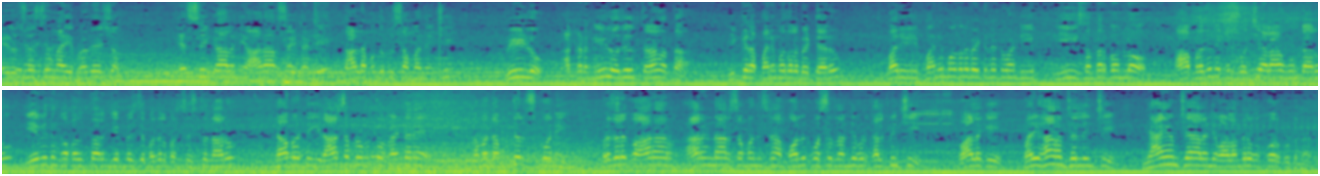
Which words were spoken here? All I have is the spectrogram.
మీరు చూస్తున్న ఈ ప్రదేశం ఎస్సీ కాలనీ ఆర్ఆర్ సైట్ అండి. తాళ్ళపదుకు సంబంధించి వీళ్ళు అక్కడ నీళ్ళు వదిలిన తర్వాత ఇక్కడ పని మొదలు పెట్టారు మరి ఈ పని మొదలు పెట్టినటువంటి ఈ- సందర్భంలో ఆ ప్రజలు ఇక్కడికి వచ్చి ఎలా ఉంటారు ఏ విధంగా బతుకుతారని చెప్పేసి ప్రజలు ప్రశ్నిస్తున్నారు. కాబట్టి ఈ రాష్ట్ర ప్రభుత్వం వెంటనే తమ తప్పు తెలుసుకొని ప్రజలకు ఆర్ఆర్ ఆర్ అండ్ ఆర్ సంబంధించిన మౌలిక వసతులన్నీ కూడా కల్పించి వాళ్ళకి పరిహారం చెల్లించి న్యాయం చేయాలని వాళ్ళందరూ కోరుకుంటున్నారు.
